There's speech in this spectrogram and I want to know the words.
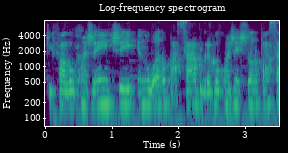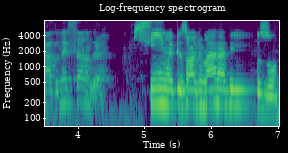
que falou com a gente no ano passado, gravou com a gente no ano passado, né, Sandra? Sim, um episódio maravilhoso.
